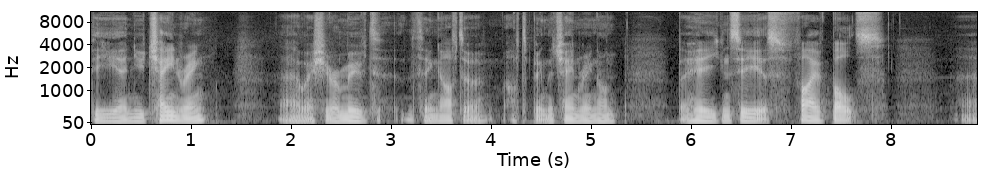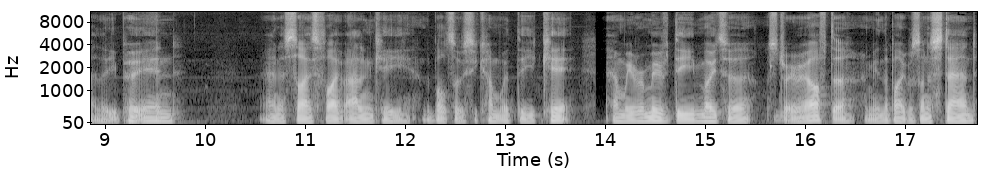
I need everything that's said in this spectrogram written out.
the uh, new chain ring. Uh, we actually removed the thing after after putting the chain ring on, but here you can see it's five bolts uh, that you put in, and a size five Allen key. The bolts obviously come with the kit, and we removed the motor straight away after. I mean the bike was on a stand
